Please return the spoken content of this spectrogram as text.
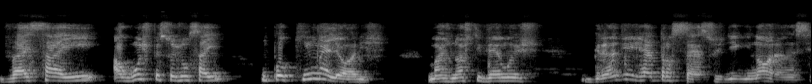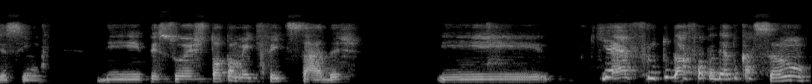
vai sair, algumas pessoas vão sair um pouquinho melhores, mas nós tivemos grandes retrocessos de ignorância, assim, de pessoas totalmente feitiçadas e que é fruto da falta de educação,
